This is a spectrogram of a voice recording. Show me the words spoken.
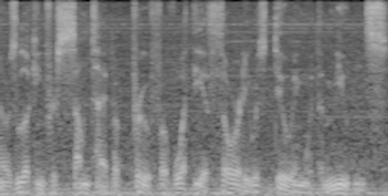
I was looking for some type of proof of what the Authority was doing with the mutants.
